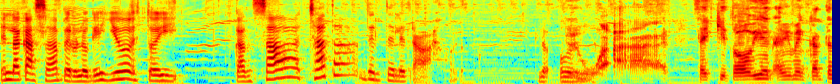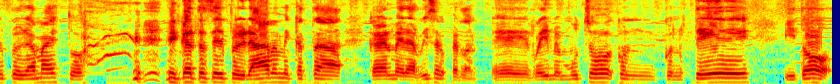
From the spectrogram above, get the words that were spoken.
en la casa, pero lo que es yo estoy cansada, chata del teletrabajo, loco. Lo odio. Igual. Sabes que todo bien. A mí me encanta el programa esto. me encanta hacer el programa, me encanta cagarme de la risa, perdón, eh, reírme mucho con, con ustedes y todo,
